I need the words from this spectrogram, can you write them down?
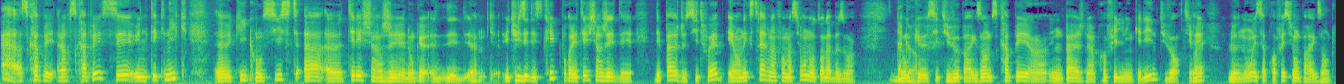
Ah, scraper. Alors scraper, c'est une technique euh, qui consiste à euh, télécharger, donc euh, utiliser des scripts pour aller télécharger des, des, pages de sites web et en extraire l'information dont on a besoin. Donc si tu veux par exemple scraper une page d'un profil LinkedIn, tu veux en retirer le nom et sa profession, par exemple.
